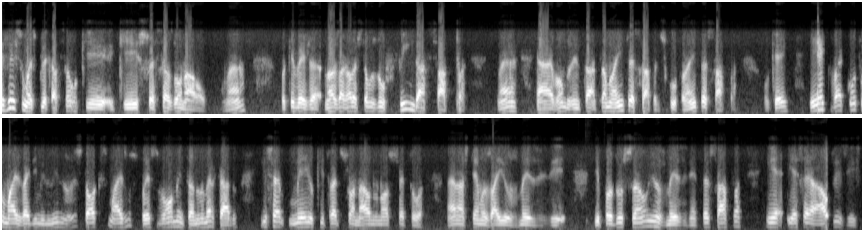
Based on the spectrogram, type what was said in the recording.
existe uma explicação que, que isso é sazonal, né? Porque, veja, nós agora estamos no fim da safra, né? Ah, vamos entrar, estamos na entre-safra, desculpa, na entre-safra, ok? E vai, quanto mais vai diminuindo os estoques, mais os preços vão aumentando no mercado. Isso é meio que tradicional no nosso setor. Né? Nós temos aí os meses de, de produção e os meses de entre-safra, e, e esse alto existe.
